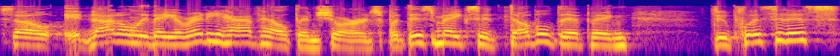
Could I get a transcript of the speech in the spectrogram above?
So it, not only they already have health insurance, but this makes it double dipping, duplicitous,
